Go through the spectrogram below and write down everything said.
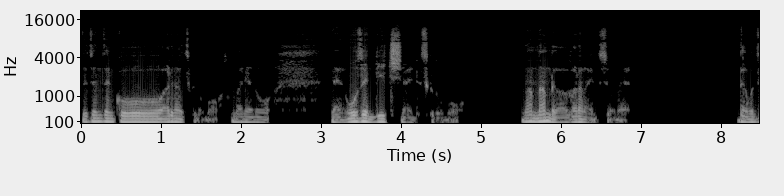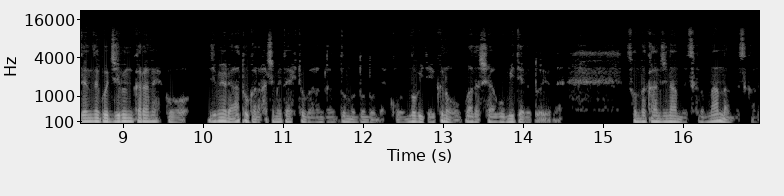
で全然こう、あれなんですけども、そんなにあの、ね、大勢にリーチしないんですけども、な、なんだかわからないんですよね。だから全然こう自分からね、こう、自分より後から始めた人がなんかどんどんどんどんね、こう伸びていくのを私はこう見てるというね、そんな感じなんですけど、何なんですかね。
